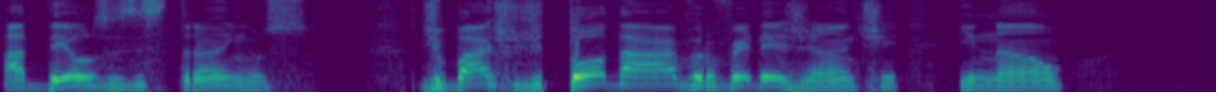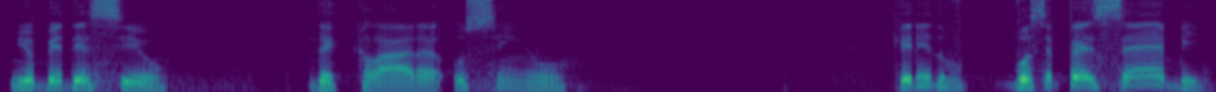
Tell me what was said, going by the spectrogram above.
a deuses estranhos, debaixo de toda árvore verdejante, e não me obedeceu, declara o Senhor. Querido, você percebe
